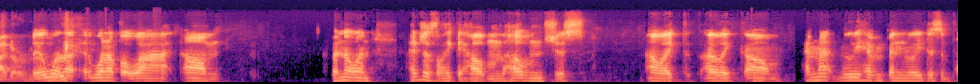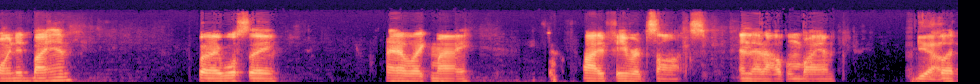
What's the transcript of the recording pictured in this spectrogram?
I don't remember. It went up, it went up a lot. Um, but no one. I just like the album. The album's just. I like. I like. Um, I'm not really haven't been really disappointed by him, but I will say, I have like my five favorite songs in that album by him. Yeah. But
